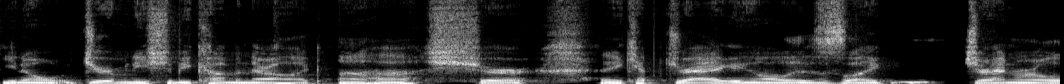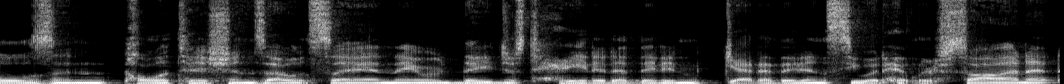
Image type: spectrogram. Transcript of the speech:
you know, Germany should become. And they're all like, uh huh, sure. And he kept dragging all his like generals and politicians out saying they were, they just hated it. They didn't get it. They didn't see what Hitler saw in it.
